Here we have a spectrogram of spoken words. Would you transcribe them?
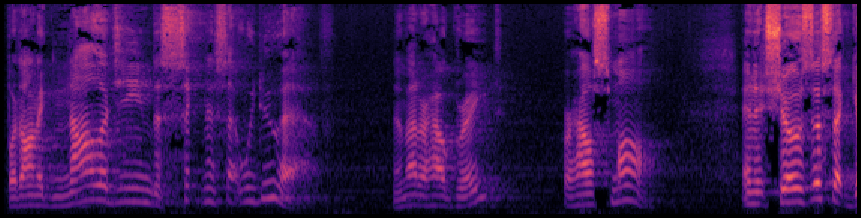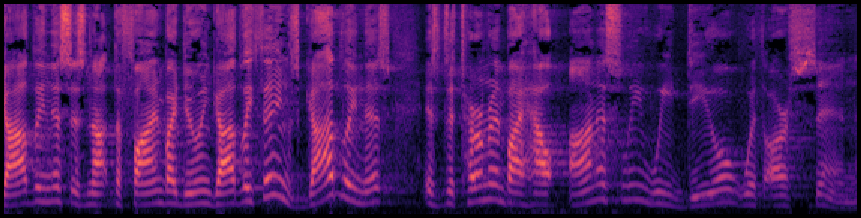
but on acknowledging the sickness that we do have, no matter how great or how small. And it shows us that godliness is not defined by doing godly things. Godliness is determined by how honestly we deal with our sin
